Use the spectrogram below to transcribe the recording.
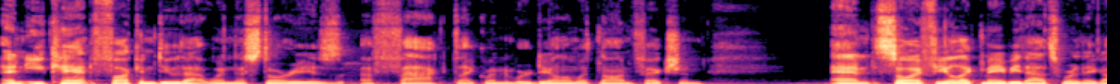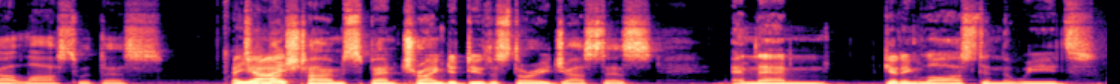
and you can't fucking do that when the story is a fact, like when we're dealing with nonfiction. And so I feel like maybe that's where they got lost with this. Too yeah. I- much time spent trying to do the story justice and then getting lost in the weeds.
